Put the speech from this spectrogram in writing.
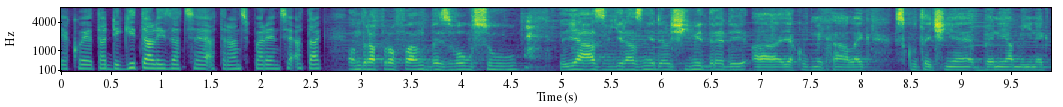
jako je ta digitalizace a transparence a tak. Ondra Profant bez vousů, já s výrazně delšími dredy a Jakub Michálek skutečně Benjamínek.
